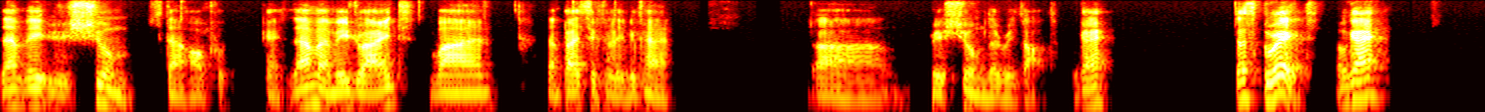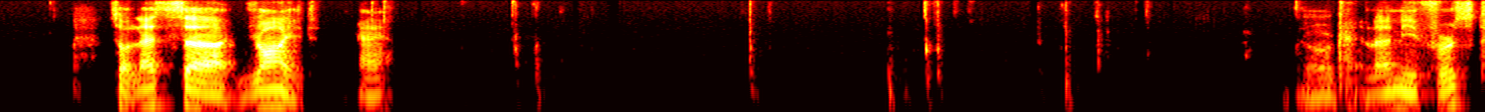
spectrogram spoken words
Then we resume stand output. Okay, then when we write one, then basically we can uh, resume the result. Okay, that's great. Okay, so let's uh, run it. Okay. Okay, let me first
